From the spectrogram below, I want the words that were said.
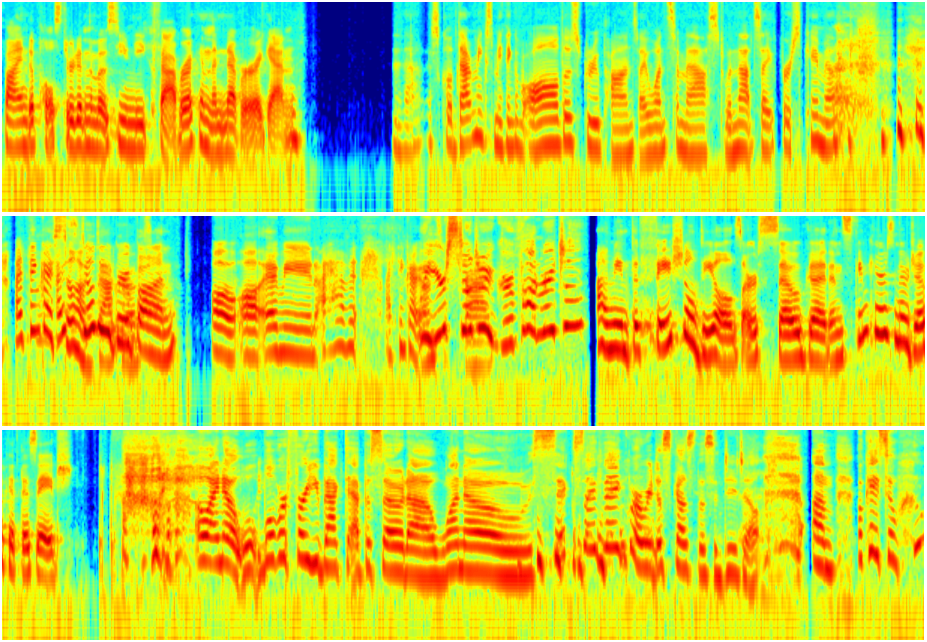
find upholstered in the most unique fabric and then never again. That is cool. That makes me think of all those Groupons I once amassed when that site first came out. I think I still I have still do back rubs. Groupon. Oh, uh, I mean, I haven't. I think I. Wait, you're still doing. Groupon, Rachel? I mean, the facial deals are so good, and skincare is no joke at this age. Oh, I know. We'll, we'll refer you back to episode uh, 106, I think, where we discuss this in detail. Um, okay, so who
